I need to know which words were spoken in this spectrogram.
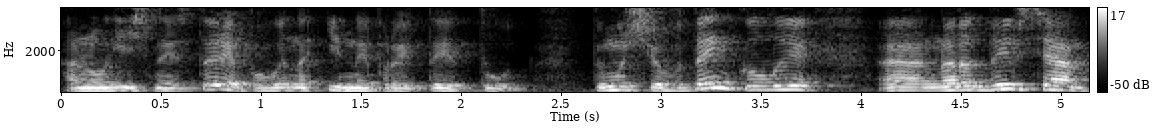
Аналогічна історія повинна і не пройти тут, тому що в день, коли е, народився.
